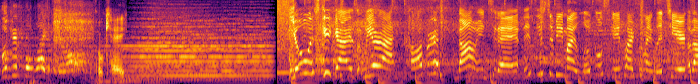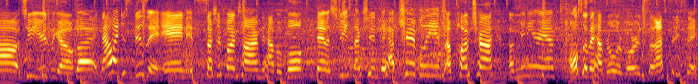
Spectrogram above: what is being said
Look at the lights. Okay. Yo, what's good guys? We are at Copper Mountain today. This used to be my local skate park when I lived here about two years ago, but now I just visit and it's such a fun time. They have a bowl, they have a street section, they have trampolines, a pump track, a mini ramp. Also they have rollerboards, so that's pretty sick.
